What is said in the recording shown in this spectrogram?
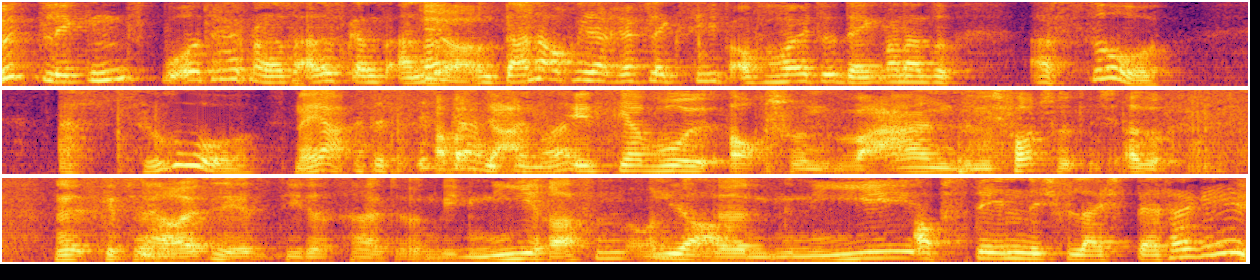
rückblickend beurteilt man das alles ganz anders und dann auch wieder reflexiv auf heute denkt man dann so, ach so, ach so. Naja, Ach, das ist aber das normal. ist ja wohl auch schon wahnsinnig fortschrittlich. Also, ne, es gibt ja, Ja. Leute jetzt, die das halt irgendwie nie raffen und Ja. äh, nie. Ob es denen nicht vielleicht besser geht?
